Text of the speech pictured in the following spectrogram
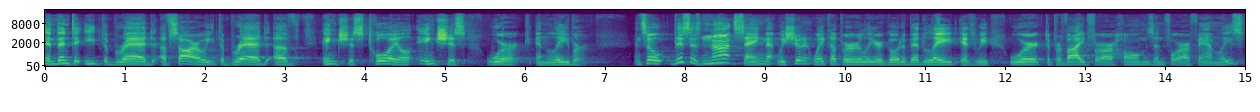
and then to eat the bread of sorrow, eat the bread of anxious toil, anxious work, and labor. And so, this is not saying that we shouldn't wake up early or go to bed late as we work to provide for our homes and for our families.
